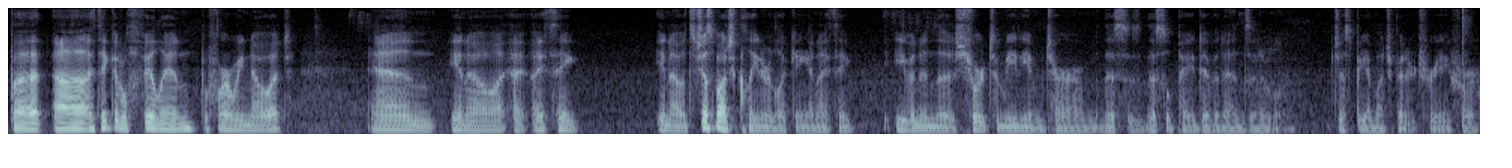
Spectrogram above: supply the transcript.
but uh, I think it'll fill in before we know it. And, you know, I, I think, you know, it's just much cleaner looking. And I think even in the short to medium term, this is this will pay dividends and it'll just be a much better tree for,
